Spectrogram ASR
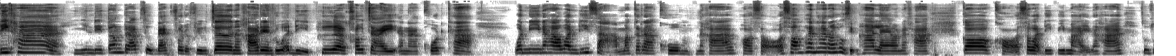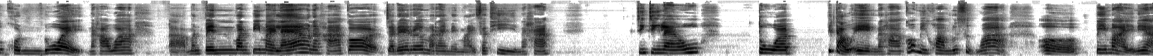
สวัสดีค่ะ ยินดีต้อนรับสู่ Back for the Future นะคะ เรียนรู้อดีตเพื่อเข้าใจอนาคตค่ะ วันนี้นะคะวันที่ 3 มกราคมนะคะ พศ 2565 แล้วนะคะ ก็ขอสวัสดีปีใหม่นะคะ ทุกๆคนด้วยนะคะว่าอ่ามันเป็นวันปีใหม่แล้วนะคะ ก็จะได้เริ่มอะไรใหม่ๆสักทีนะคะ จริงๆแล้วตัวพี่เต๋าเองนะคะ ก็มีความรู้สึกว่า เอ่อปีใหม่เนี่ย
